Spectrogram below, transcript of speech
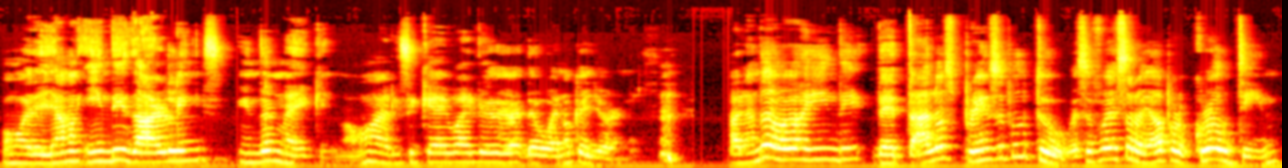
como le llaman, indie darlings in the making. Vamos a ver si queda igual de, bueno que Journey. Hablando de juegos indie, The Talos Principle 2, ese fue desarrollado por Crow Team,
